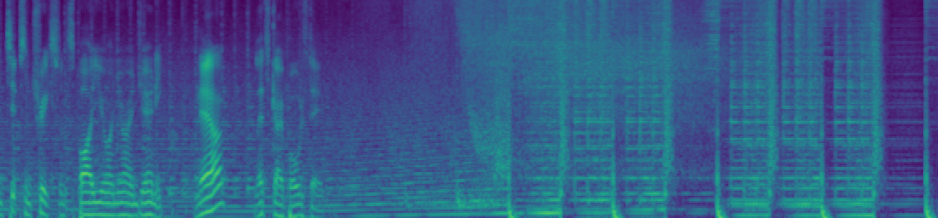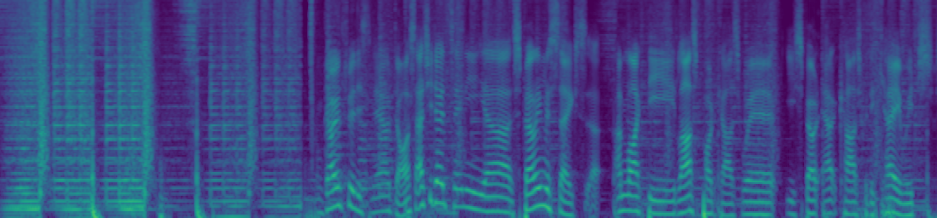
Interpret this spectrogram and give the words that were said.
and tips and tricks to inspire you on your own journey. Now, let's go balls deep. Going through this now, Dos. I actually don't see any uh, spelling mistakes, uh, unlike the last podcast where you spelled Outcast with a K, which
